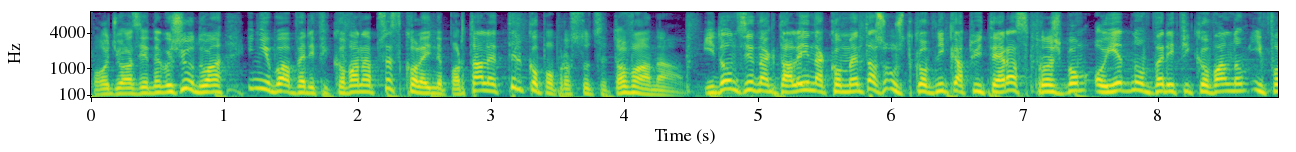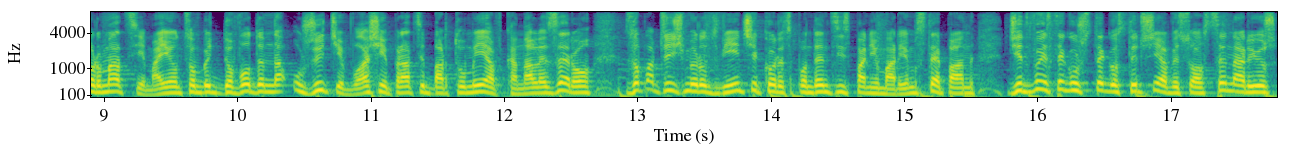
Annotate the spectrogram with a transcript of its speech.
pochodziła z jednego źródła i nie była weryfikowana przez kolejne portale, tylko po prostu cytowana. Idąc jednak dalej na komentarz użytkownika Twittera z prośbą o jedną weryfikowalną informację, mającą być dowodem na użycie właśnie pracy Bartłomieja w kanale Zero, zobaczyliśmy rozwinięcie korespondencji z panią Marią Stepan, gdzie 26 stycznia wysłał scenariusz,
